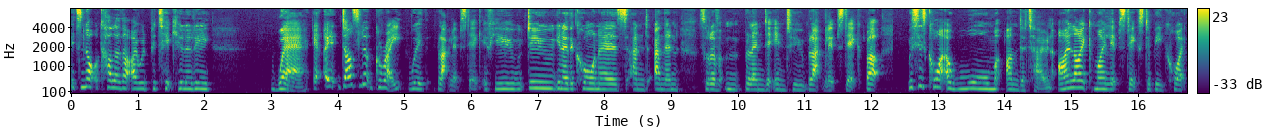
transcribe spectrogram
it's not a colour that I would particularly wear. It, it, does look great with black lipstick. If you do, you know, the corners and, and then sort of blend it into black lipstick. But this is quite a warm undertone. I like my lipsticks to be quite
